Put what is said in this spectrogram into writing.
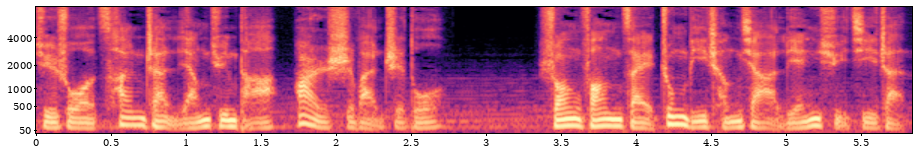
据说参战梁军达二十万之多。双方在钟离城下连续激战，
